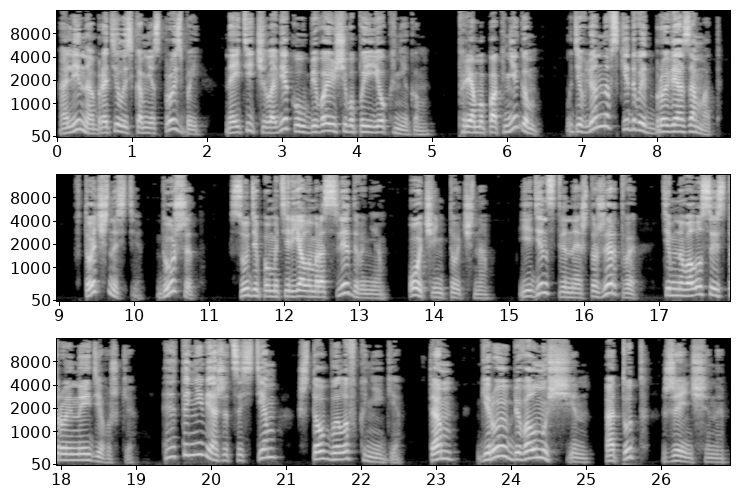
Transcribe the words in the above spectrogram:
Алина обратилась ко мне с просьбой найти человека, убивающего по ее книгам. Прямо по книгам? Удивленно вскидывает брови Азамат. В точности? Душит? Судя по материалам расследования, очень точно. Единственное, что жертвы – темноволосые стройные девушки. Это не вяжется с тем, что было в книге. Там герой убивал мужчин, а тут – женщины.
